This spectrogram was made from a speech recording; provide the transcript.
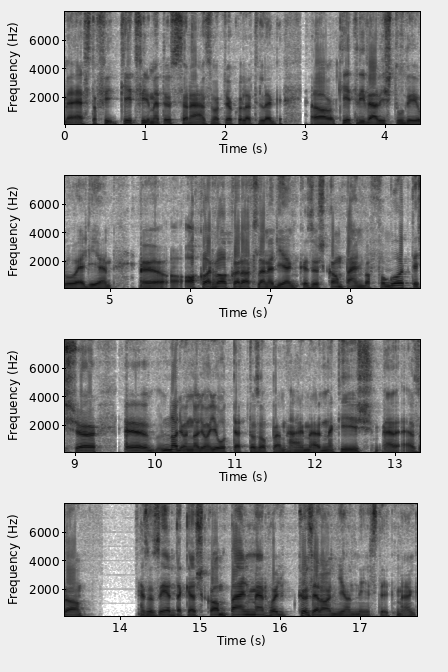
ezt a fi- két filmet összerázva gyakorlatilag a két rivális stúdió egy ilyen akarva akaratlan egy ilyen közös kampányba fogott, és nagyon-nagyon jót tett az Oppenheimernek is e, ez, a, ez az érdekes kampány, mert hogy közel annyian nézték meg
